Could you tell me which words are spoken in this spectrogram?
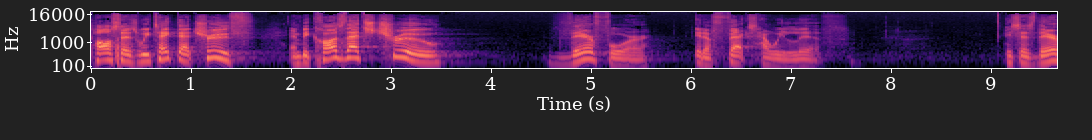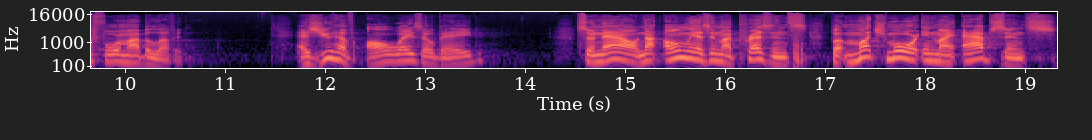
Paul says we take that truth, and because that's true, therefore it affects how we live. He says, Therefore, my beloved, as you have always obeyed, so now, not only as in my presence, but much more in my absence,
